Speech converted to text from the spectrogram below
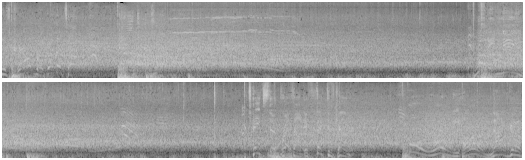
This crowd right from the top. Running knee. Takes their breath out. Effective counter. Right on the arm. Not good.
